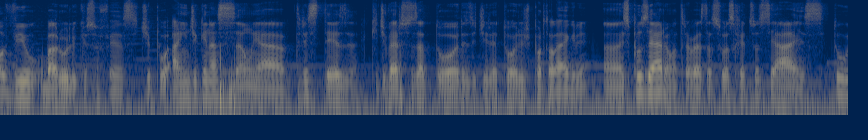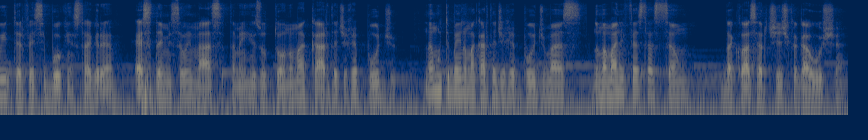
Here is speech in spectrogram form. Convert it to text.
ouviu o barulho que isso fez, tipo a indignação e a tristeza que diversos atores e diretores de Porto Alegre uh, expuseram através das suas redes sociais, Twitter, Facebook, Instagram. Essa demissão em massa também resultou numa carta de repúdio. Não muito bem numa carta de repúdio, mas numa manifestação da classe artística gaúcha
